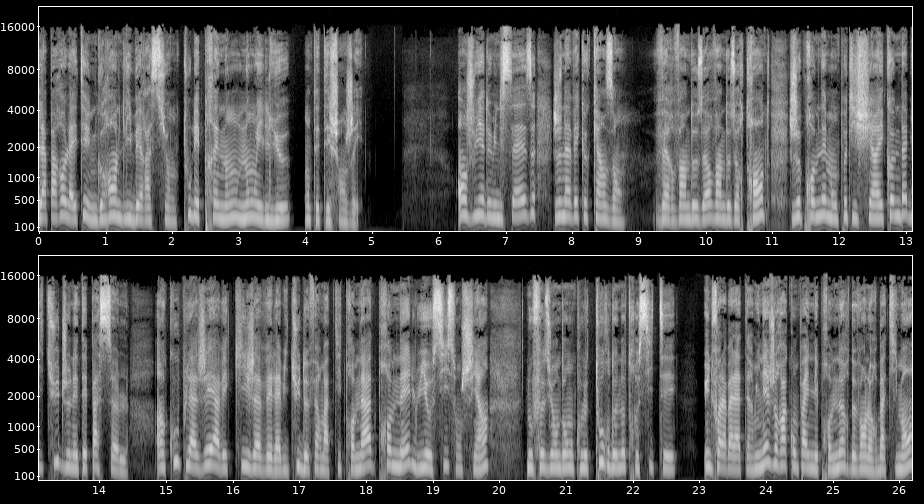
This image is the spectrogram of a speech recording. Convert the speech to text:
la parole a été une grande libération. Tous les prénoms, noms et lieux ont été changés. En juillet 2016, je n'avais que 15 ans. Vers 22h, 22h30, je promenais mon petit chien et comme d'habitude, je n'étais pas seule. Un couple âgé avec qui j'avais l'habitude de faire ma petite promenade promenait lui aussi son chien. Nous faisions donc le tour de notre cité. Une fois la balade terminée, je raccompagne les promeneurs devant leur bâtiment.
